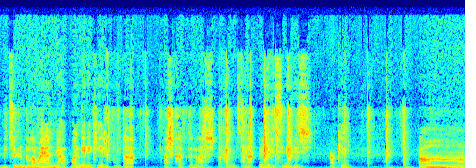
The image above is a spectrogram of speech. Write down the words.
bir türlü bulamayan ne yapman gerekir? Burada aşk kartları var. Bakalım sana önerisi nedir? Okey. Aa,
